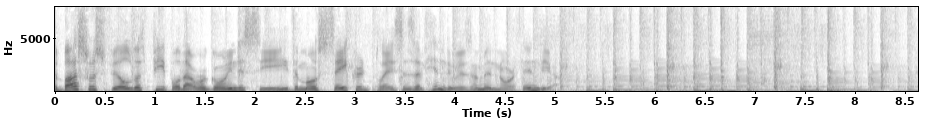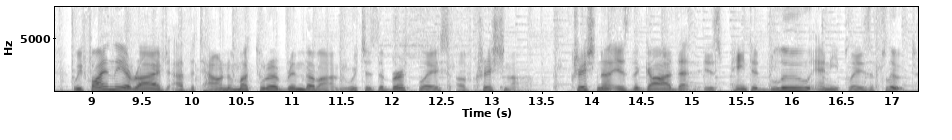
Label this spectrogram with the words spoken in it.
The bus was filled with people that were going to see the most sacred places of Hinduism in North India. We finally arrived at the town of Mathura Brindavan, which is the birthplace of Krishna. Krishna is the god that is painted blue and he plays a flute.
